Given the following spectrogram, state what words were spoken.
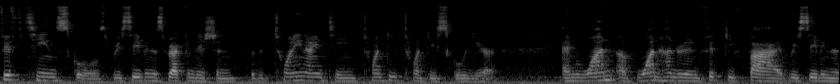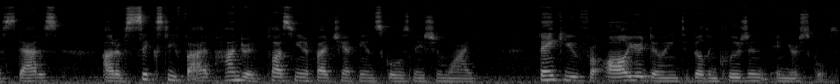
15 schools receiving this recognition for the 2019 2020 school year, and one of 155 receiving this status out of 6,500 plus unified champion schools nationwide. Thank you for all you're doing to build inclusion in your schools.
